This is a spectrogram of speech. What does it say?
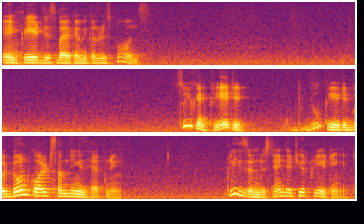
and create this biochemical response. Can create it, do create it, but don't call it something is happening. Please understand that you're creating it.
